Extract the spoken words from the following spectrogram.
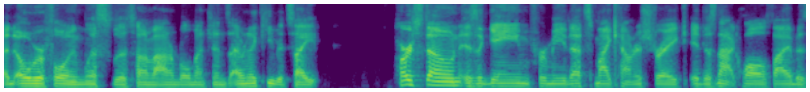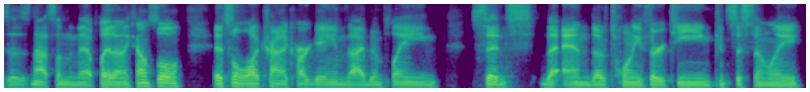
an overflowing list with a ton of honorable mentions. I'm to keep it tight. Hearthstone is a game for me. That's my Counter Strike. It does not qualify because it's not something that I played on the console. It's an electronic card game that I've been playing since the end of 2013 consistently.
